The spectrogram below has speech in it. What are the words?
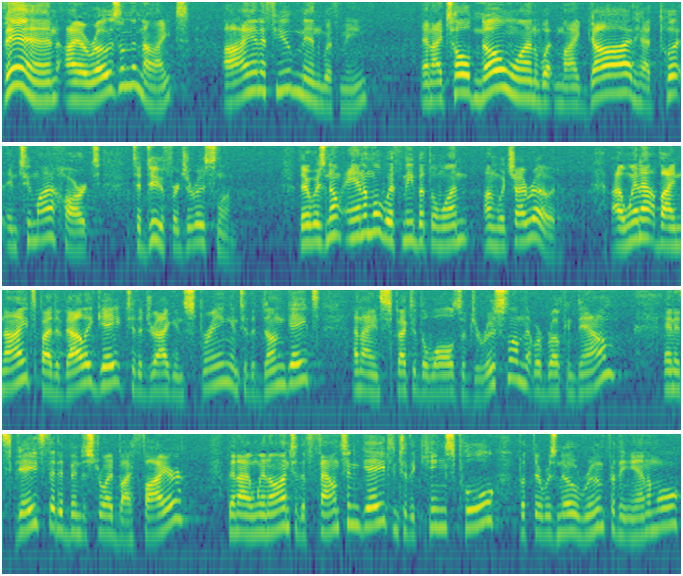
Then I arose in the night, I and a few men with me, and I told no one what my God had put into my heart to do for Jerusalem. There was no animal with me but the one on which I rode. I went out by night by the valley gate to the dragon spring and to the dung gate, and I inspected the walls of Jerusalem that were broken down, and its gates that had been destroyed by fire then I went on to the fountain gate and to the king's pool, but there was no room for the animal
